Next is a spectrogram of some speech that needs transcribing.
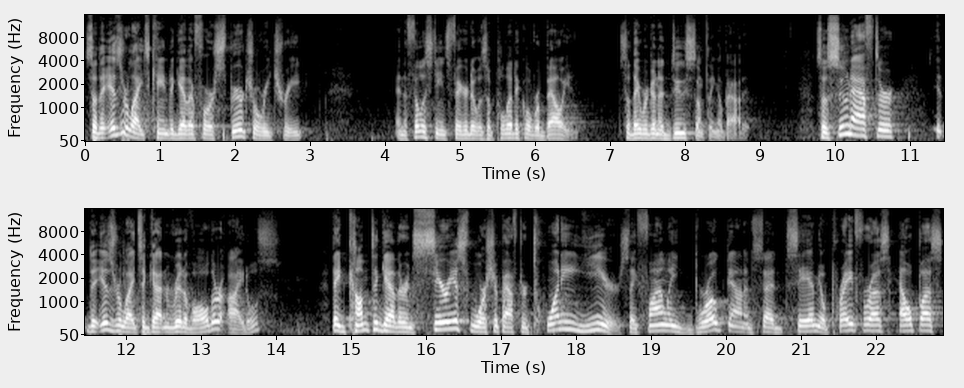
so the Israelites came together for a spiritual retreat, and the Philistines figured it was a political rebellion. So they were going to do something about it. So soon after the Israelites had gotten rid of all their idols, they'd come together in serious worship after 20 years. They finally broke down and said, Samuel, pray for us, help us.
